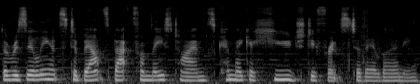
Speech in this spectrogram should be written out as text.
The resilience to bounce back from these times can make a huge difference to their learning.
